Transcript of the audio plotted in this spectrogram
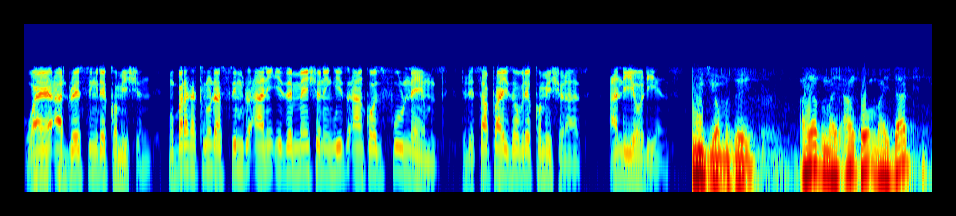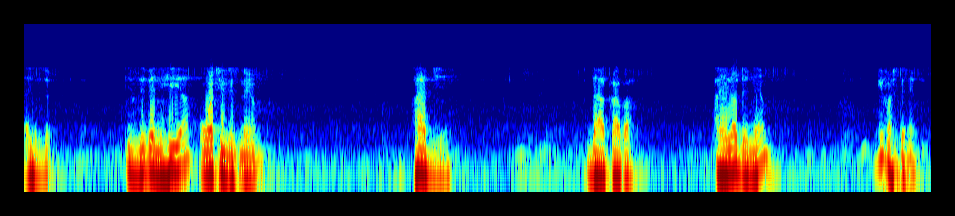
While addressing the commission, Mubaraka Kinunda seemed uneasy mentioning his uncle's full names to the surprise of the commissioners and the audience. Who is your mzee? I have my uncle, my dad is, is even here, What is his name? Haji Dakava. I know the name. Give us the name.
